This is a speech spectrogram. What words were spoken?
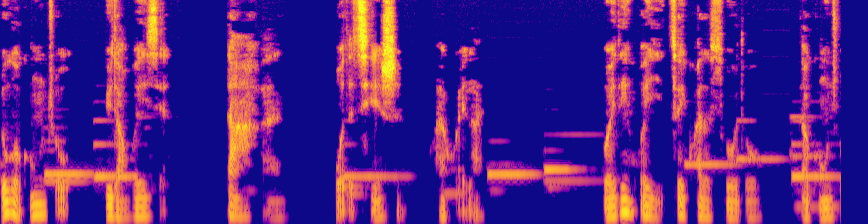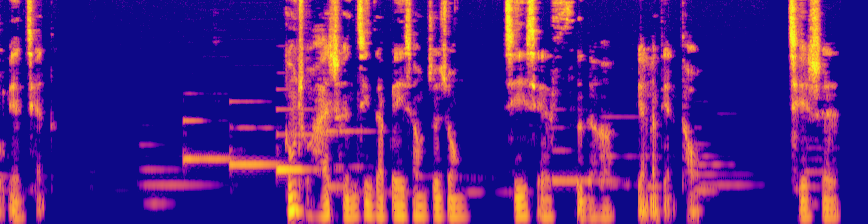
如果公主遇到危险，大喊‘我的骑士，快回来’，我一定会以最快的速度到公主面前的。”公主还沉浸在悲伤之中，机械似的点了点头。骑士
